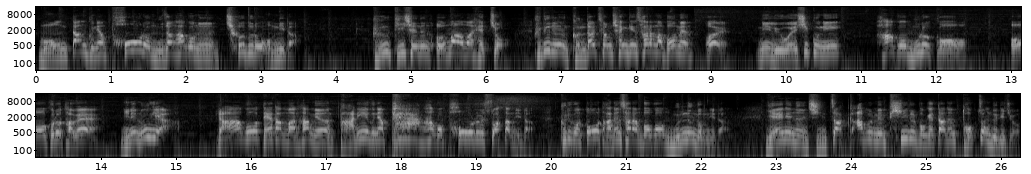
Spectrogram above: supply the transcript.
몽땅 그냥 포로 무장하고는 쳐들어옵니다. 그 기세는 어마어마했죠. 그들은 건달처럼 생긴 사람만 보면 어이 니 류웨이 식구니? 하고 물었고 어 그렇다 왜? 니네 누구야? 라고 대답만 하면 다리에 그냥 팡 하고 포를 쐈답니다. 그리고 또 다른 사람 보고 묻는 겁니다. 얘네는 진짜 까불면 피를 보겠다는 독종들이죠.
